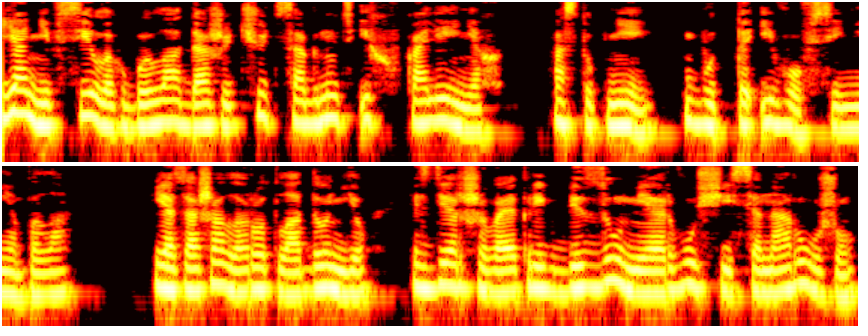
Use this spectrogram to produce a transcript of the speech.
Я не в силах была даже чуть согнуть их в коленях, а ступней будто и вовсе не было. Я зажала рот ладонью, сдерживая крик безумия, рвущийся наружу.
